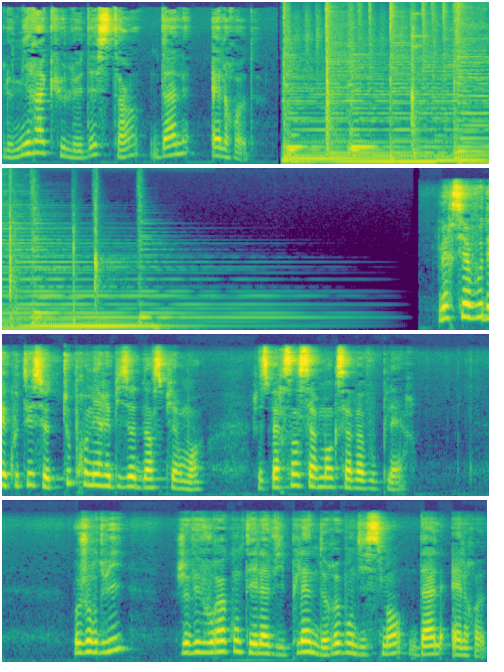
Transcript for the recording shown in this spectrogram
Le miraculeux destin d'Al Elrod. Merci à vous d'écouter ce tout premier épisode d'Inspire-moi. J'espère sincèrement que ça va vous plaire. Aujourd'hui, je vais vous raconter la vie pleine de rebondissements d'Al Elrod.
